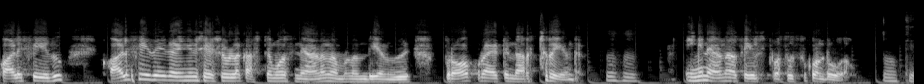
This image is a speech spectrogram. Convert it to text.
ക്വാളിഫൈ ചെയ്തു. ക്വാളിഫൈ ചെയ്ത് കഴിഞ്ഞതിന് ശേഷമുള്ള കസ്റ്റമേഴ്സിനെയാണ് നമ്മൾ എന്ത് ചെയ്യുന്നത്? പ്രോപ്പർ ആയിട്ട് നർച്ചർ ചെയ്യേണ്ടത്. ഇങ്ങനെയാണ് ആ സെയിൽസ് പ്രോസസ്സ് കൊണ്ടുപോകുക ഓക്കെ.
